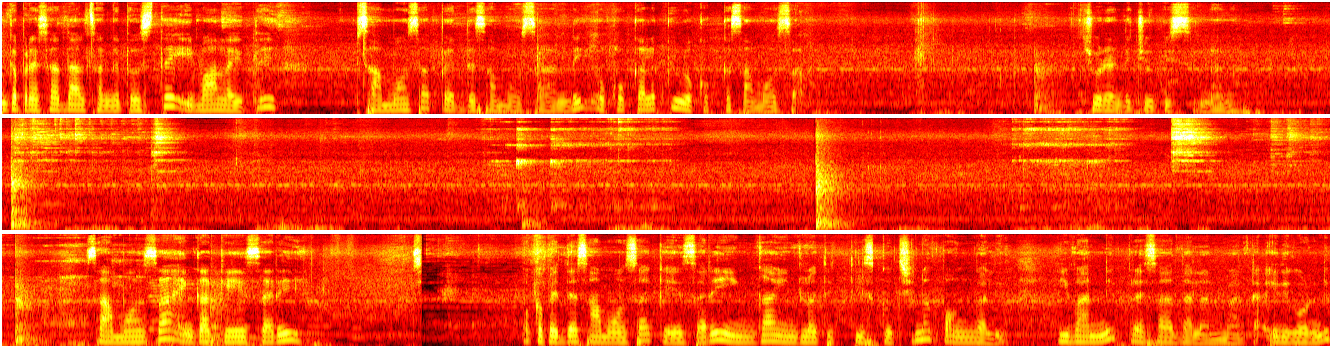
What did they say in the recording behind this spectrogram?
ఇంకా ప్రసాదాల సంగతి వస్తే ఇవాళ అయితే సమోసా పెద్ద సమోసా అండి. ఒక్కొక్కరికి ఒక్కొక్క సమోసా. చూడండి చూపిస్తున్నాను. సమోసా ఇంకా కేసరి ఒక పెద్ద సమోసా కేసరి ఇంకా ఇంట్లో తీసుకొచ్చిన పొంగలి. ఇవన్నీ ప్రసాదాలు అనమాట ఇదిగోండి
